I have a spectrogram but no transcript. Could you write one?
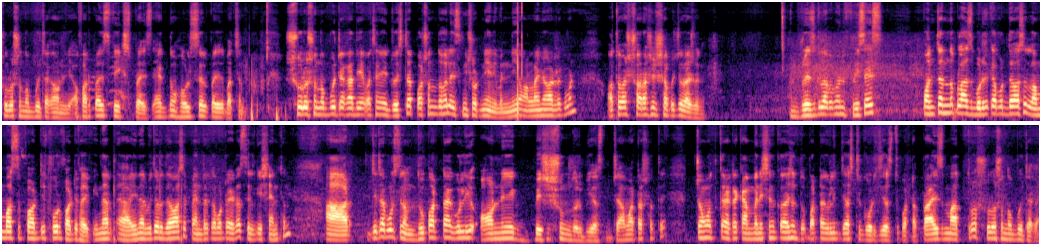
ষোলোশো নব্বই টাকা only offer price fixed price একদম হোলসেল প্রাইস পাচ্ছেন। ষোলোশো নব্বই টাকা দিয়ে পাচ্ছেন এই ড্রেসটা পছন্দ হলে স্ক্রিনশট নিয়ে নেবেন। নিয়ে অনলাইনে অর্ডার করবেন, অথবা সরাসরি শপে চলে আসবেন। ড্রেসগুলো পাবেন ফ্রি সাইজ পঞ্চান্ন প্লাস বডির কাপড় দেওয়া আছে, লম্বা আছে forty four forty five inner inner ভিতরে দেওয়া আছে, প্যান্টের কাপড়টা এটা সিল্কি স্যান্থন আর যেটা বলছিলাম, দুপাট্টাগুলি অনেক বেশি সুন্দর বিয়াস, জামাটার সাথে চমৎকার একটা কম্বিনেশন করা আছে, দুপাট্টাগুলি জাস্ট গর্জিয়াস দুপাট্টা। প্রাইস মাত্র ষোলোশো নব্বই টাকা।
